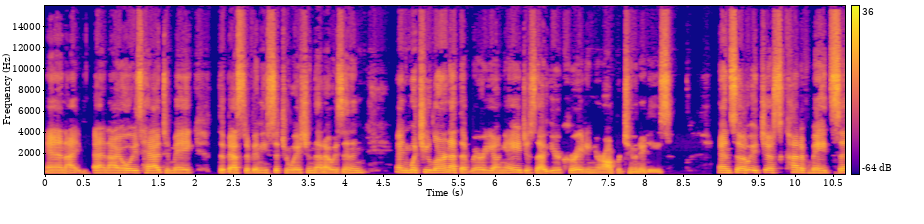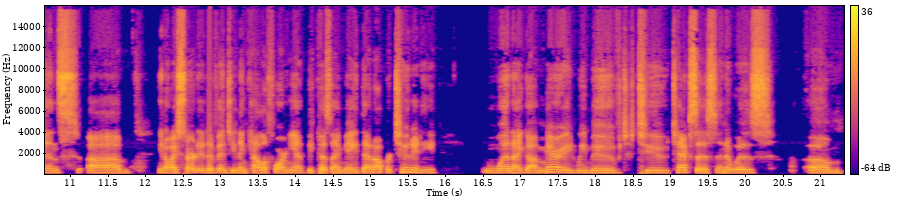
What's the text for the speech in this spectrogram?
and I and I always had to make the best of any situation that I was in. And what you learn at that very young age is that you're creating your opportunities. And so it just kind of made sense. Um, you know, I started eventing in California because I made that opportunity when I got married, we moved to Texas, and it was um,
